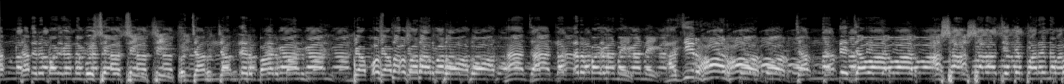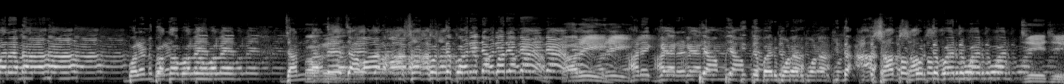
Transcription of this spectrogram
জান্নাতের বাগানে বসে আছি। তো জান্নাতের বাগান ব্যবস্থা করার পর হ্যাঁ জান্নাতের বাগানে হাজির হওয়ার পর জান্নাতে যাওয়ার আশা করা যেতে পারে না পারে না। বলেন কথা বলেন জান্নাতে। যাওয়ার আশা করতে পারি না পারি না। আরে গ্যারান্টি আমি দিতে পারব না। কিন্তু আশা তো করতে পারব। জি জি।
